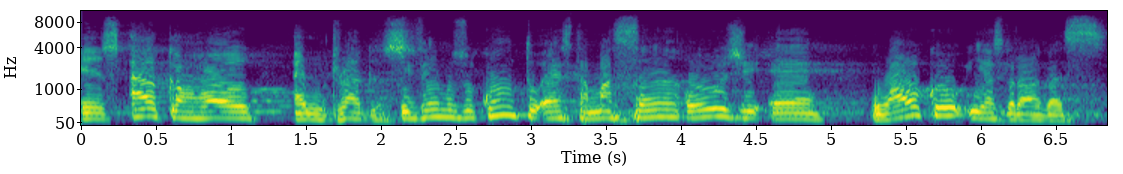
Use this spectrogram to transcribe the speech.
is alcohol and drugs. E vemos o quanto esta maçã hoje é o álcool e as drogas.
